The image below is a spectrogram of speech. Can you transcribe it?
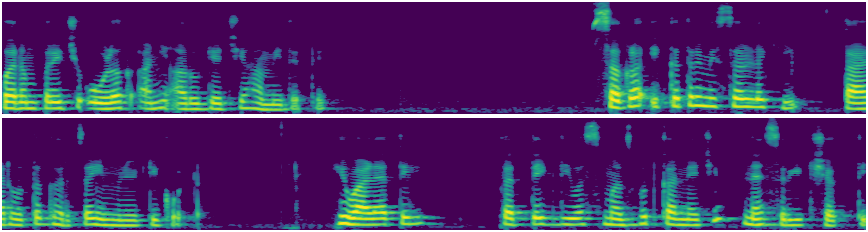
परंपरेची ओळख आणि आरोग्याची हमी देते. सगळं एकत्र मिसळलं की तयार होतं घरचं इम्युनिटी गोल्ड हिवाळ्यातील प्रत्येक दिवस मजबूत करण्याची नैसर्गिक शक्ती.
